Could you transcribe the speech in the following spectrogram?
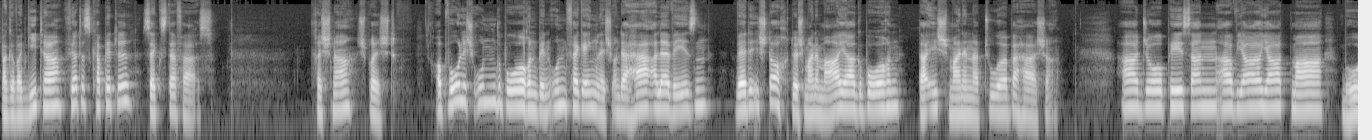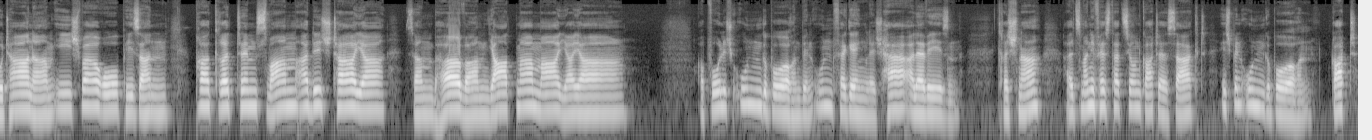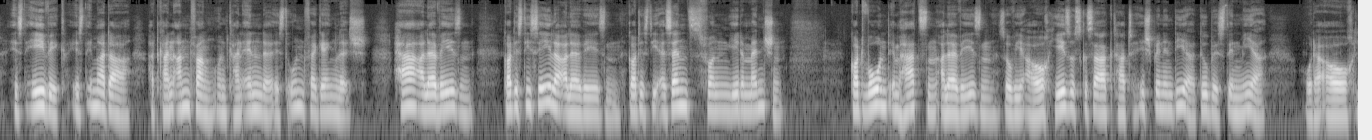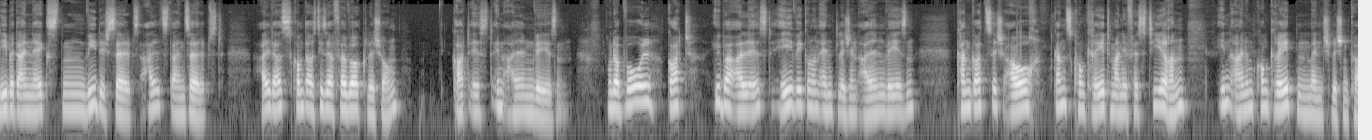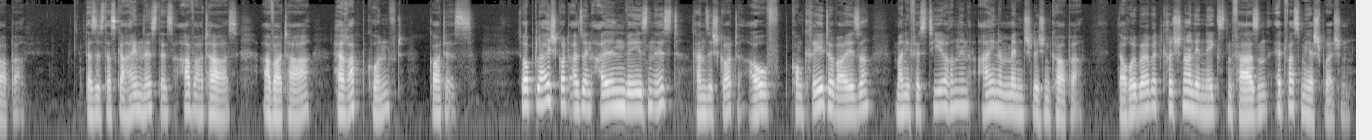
Bhagavad Gita, viertes Kapitel, sechster Vers. Krishna spricht, obwohl ich ungeboren bin, unvergänglich und der Herr aller Wesen, werde ich doch durch meine Maya geboren, da ich meine Natur beherrsche. Ajopisan avyayatma bhutanam ishvaropisan prakritim swam adishtaya sambhavam yatma mayaya obwohl ich ungeboren bin, unvergänglich, Herr aller Wesen. Krishna als Manifestation Gottes sagt, ich bin ungeboren. Gott ist ewig, ist immer da, hat keinen Anfang und kein Ende, ist unvergänglich. Herr aller Wesen. Gott ist die Seele aller Wesen. Gott ist die Essenz von jedem Menschen. Gott wohnt im Herzen aller Wesen, so wie auch Jesus gesagt hat, ich bin in dir, du bist in mir. Oder auch, liebe deinen Nächsten wie dich selbst, als dein Selbst. All das kommt aus dieser Verwirklichung. Gott ist in allen Wesen. Und obwohl Gott überall ist, ewig und unendlich in allen Wesen, kann Gott sich auch ganz konkret manifestieren in einem konkreten menschlichen Körper. Das ist das Geheimnis des Avatars. Avatar, Herabkunft Gottes. So obgleich Gott also in allen Wesen ist, kann sich Gott auf konkrete Weise manifestieren in einem menschlichen Körper. Darüber wird Krishna in den nächsten Phasen etwas mehr sprechen.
